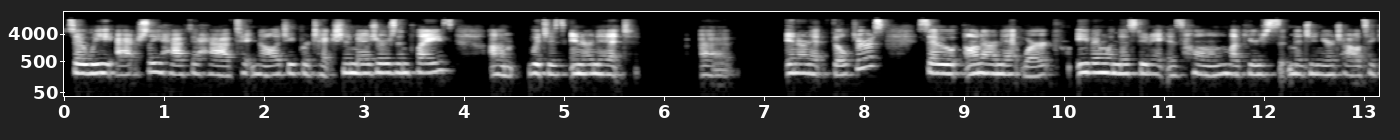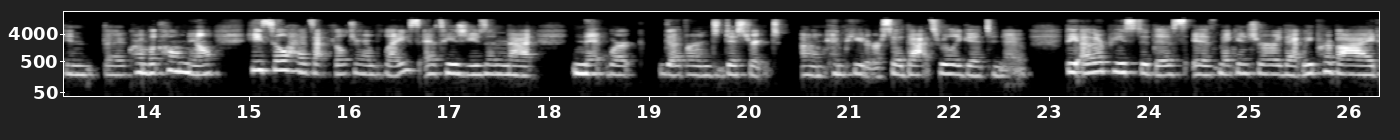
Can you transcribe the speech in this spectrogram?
So we actually have to have technology protection measures in place, um, which is internet. Uh, internet filters. So on our network, even when the student is home, like you mentioned your child taking the Chromebook home now, he still has that filter in place as he's using that network governed district um, computer. So that's really good to know. The other piece to this is making sure that we provide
